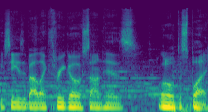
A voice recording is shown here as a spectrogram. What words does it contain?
He sees about like three ghosts on his little display.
